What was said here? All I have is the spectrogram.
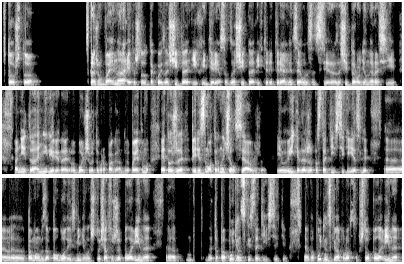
в то, что скажем, война – это что-то такое защита их интересов, защита их территориальной целостности, защита Родины России. Они, это, они верят больше в эту пропаганду. Поэтому это уже пересмотр начался уже. И вы видите даже по статистике, если, по-моему, за полгода изменилось, что сейчас уже половина это по путинской статистике, э, по путинским вопросам, что половина,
